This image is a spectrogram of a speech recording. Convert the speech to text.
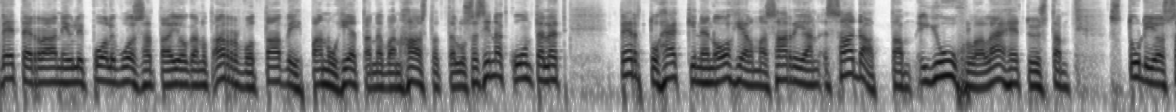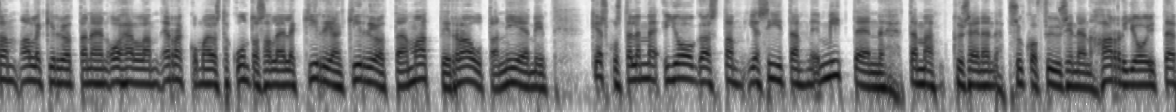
veteraani yli puoli vuosisataa joogannut Arvo Tavi Panu Hietanevan haastattelussa. Sinä kuuntelet Perttu Häkkinen ohjelmasarjan sadatta juhlalähetystä. Studiossa allekirjoittaneen ohella erakkomajosta kuntosaleille kirjan kirjoittaja Matti Rautaniemi. Keskustelemme joogasta ja siitä, miten tämä kyseinen psykofyysinen harjoite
